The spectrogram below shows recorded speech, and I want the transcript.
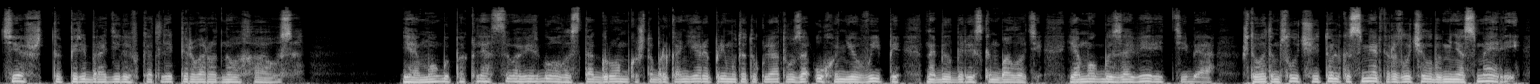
те, что перебродили в котле первородного хаоса. Я мог бы поклясться во весь голос так громко, что браконьеры примут эту клятву за уханье выпи на Билберийском болоте. Я мог бы заверить тебя, что в этом случае только смерть разлучила бы меня с Мэри, —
